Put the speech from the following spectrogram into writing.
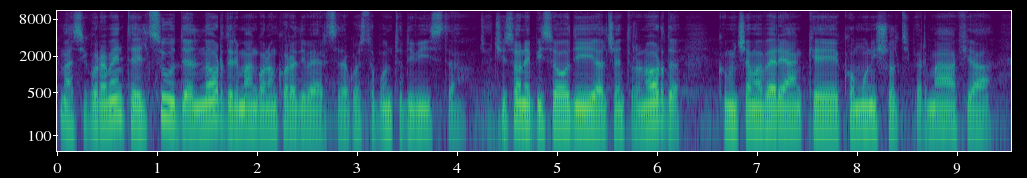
Ma sicuramente il sud e il nord rimangono ancora diversi da questo punto di vista. Cioè, ci sono episodi al centro-nord, cominciamo ad avere anche comuni sciolti per mafia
